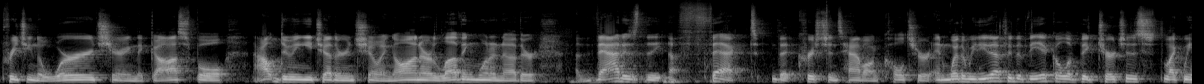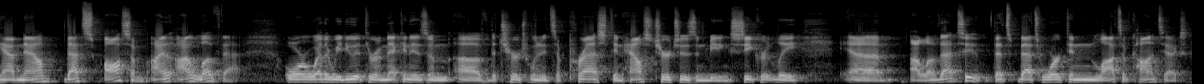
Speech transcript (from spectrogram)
preaching the word, sharing the gospel, outdoing each other and showing honor, loving one another, that is the effect that Christians have on culture. And whether we do that through the vehicle of big churches like we have now, that's awesome. I, I love that. Or whether we do it through a mechanism of the church when it's oppressed in house churches and meeting secretly, uh, I love that too. That's that's worked in lots of contexts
